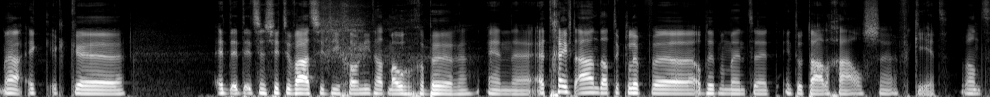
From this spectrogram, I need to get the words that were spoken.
Maar ja, ik... ik eh, het, het is een situatie die gewoon niet had mogen gebeuren. En eh, het geeft aan dat de club eh, op dit moment in totale chaos verkeert. Want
